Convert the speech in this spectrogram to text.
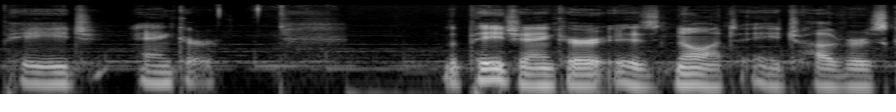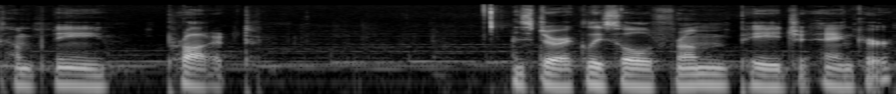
Page Anchor. The Page Anchor is not a Traveler's Company product. It's directly sold from Page Anchor.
